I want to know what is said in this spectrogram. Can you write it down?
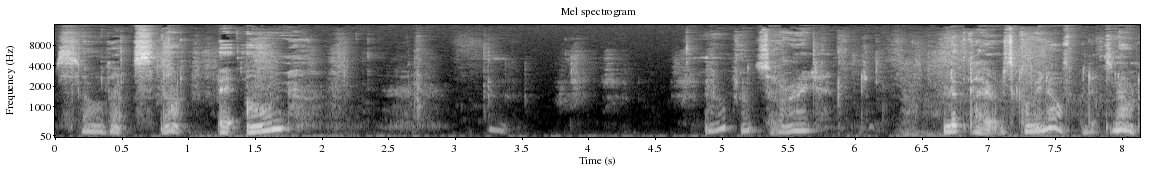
So that's that bit on. That's all right. Looked like it was coming off, but it's not.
